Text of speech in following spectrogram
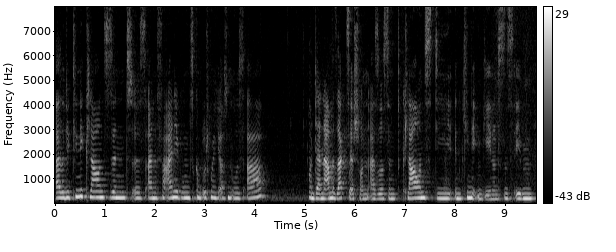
also die Klinik-Clowns sind ist eine Vereinigung, es kommt ursprünglich aus den USA und der Name sagt es ja schon. Also es sind Clowns, die in Kliniken gehen. Und es ist eben,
